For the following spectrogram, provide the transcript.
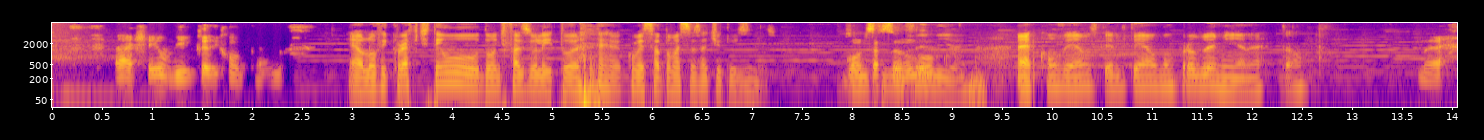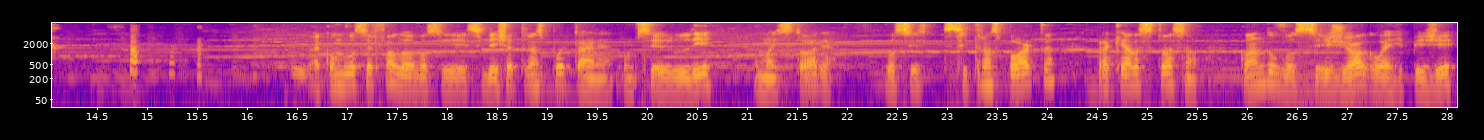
Achei o bico ali contando. É, o Lovecraft tem o dom de fazer o leitor começar a tomar essas atitudes mesmo. Com esquizofrenia. É, convenhamos que ele tem algum probleminha, né? Então. É. É como você falou, você se deixa transportar, né? Quando você lê uma história, você se transporta para aquela situação. Quando você joga o RPG,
